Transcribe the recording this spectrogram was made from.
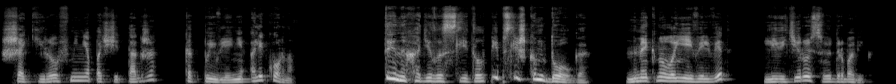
шокировав меня почти так же, как появление аликорнов. «Ты находилась с Литл Пип слишком долго», — намекнула ей Вельвет, левитируя свой дробовик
